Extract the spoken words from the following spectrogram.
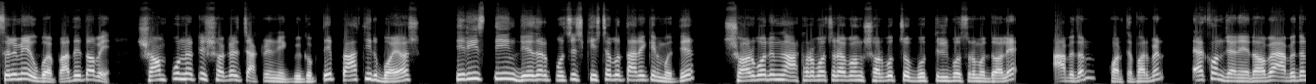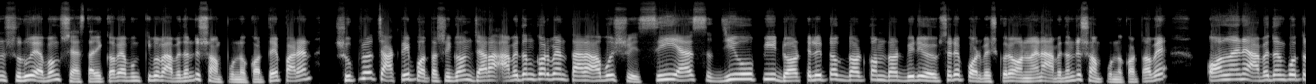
ছেলে মেয়ে উভয় প্রার্থী। তবে সম্পূর্ণ একটি সরকারি চাকরি নিয়োগ বিজ্ঞপ্তি, প্রার্থীর বয়স তিরিশ তিন দুই হাজার পঁচিশ খ্রিস্টাব্দ তারিখের মধ্যে সর্বনিম্ন আঠারো বছর এবং সর্বোচ্চ বত্রিশ বছরের মধ্যে হলে আবেদন করতে পারবেন। এখন জানিয়ে দেওয়া হবে আবেদন শুরু এবং শেষ তারিখ হবে এবং কীভাবে আবেদনটি সম্পূর্ণ করতে পারেন। সুপ্রিয় চাকরি প্রত্যাশীগণ, যারা আবেদন করবেন, তারা অবশ্যই CS GOP dot Teletalk dot com dot BD ওয়েবসাইটে প্রবেশ করে অনলাইনে আবেদনটি সম্পূর্ণ করতে হবে। অনলাইনে আবেদনপত্র,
